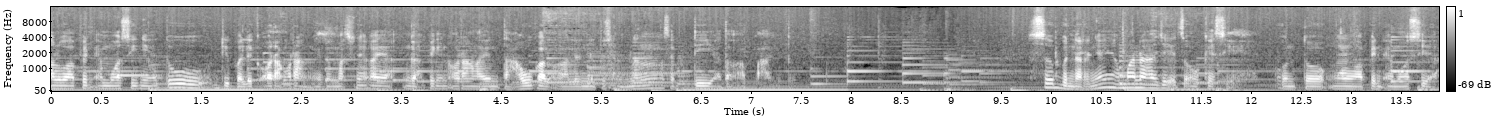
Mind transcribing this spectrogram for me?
ngeluapin emosinya itu dibalik orang-orang gitu. Maksudnya kayak nggak pengen orang lain tahu kalau kalian itu seneng sedih atau apa gitu. Sebenarnya yang mana aja itu oke okay sih untuk ngeluapin emosi ya.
